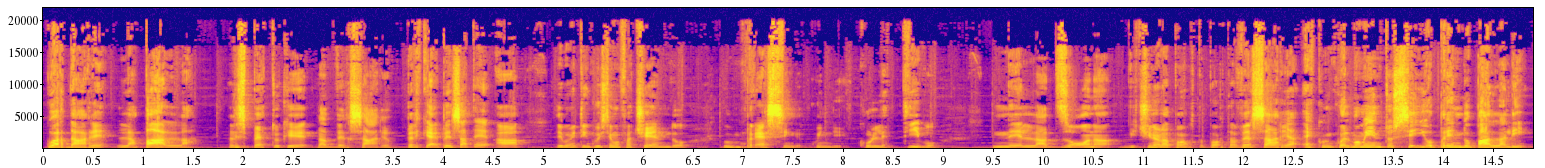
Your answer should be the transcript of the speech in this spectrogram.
guardare la palla rispetto che l'avversario. Perché pensate a dei momenti in cui stiamo facendo un pressing, quindi collettivo, nella zona vicino alla porta, porta avversaria, ecco in quel momento se io prendo palla lì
